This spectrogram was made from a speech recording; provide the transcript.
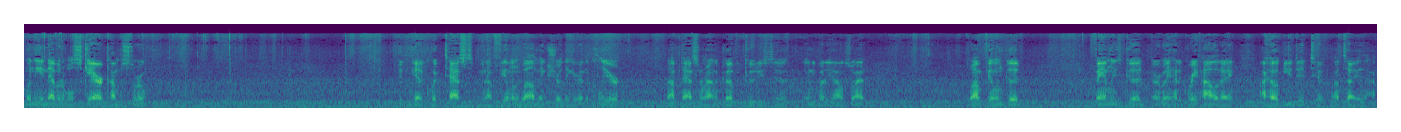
when the inevitable scare comes through, you can get a quick test. You're not feeling well, make sure that you're in the clear. not passing around the COVID cooties to anybody else, right? So I'm feeling good. Family's good. Everybody had a great holiday. I hope you did too. I'll tell you that.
